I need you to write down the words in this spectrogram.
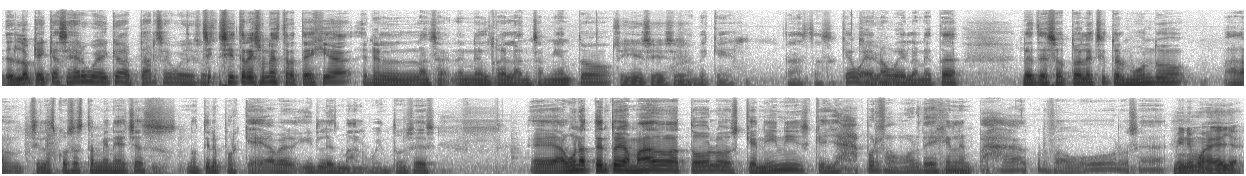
es, es lo que hay que hacer, güey. Hay que adaptarse, güey. Sí, es- sí traes una estrategia en el, lanza- en el relanzamiento sí, sí, sí. o sea, de que estás, estás- Qué bueno, güey. güey. La neta, les deseo todo el éxito del mundo. Hagan, si las cosas están bien hechas, no tiene por qué irles mal, güey. Entonces, eh, hago un atento llamado a todos los keninis que ya, por favor, déjenla en paz, por favor. O sea, Mínimo a ella.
